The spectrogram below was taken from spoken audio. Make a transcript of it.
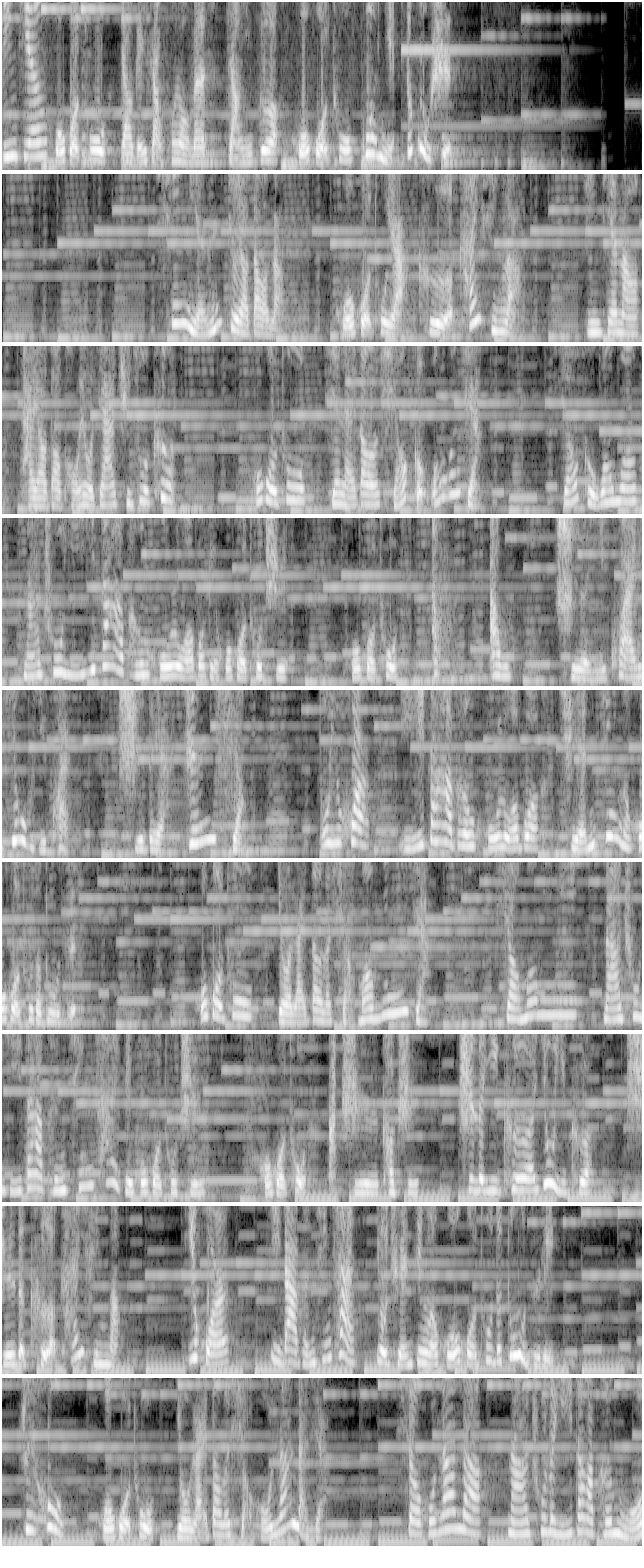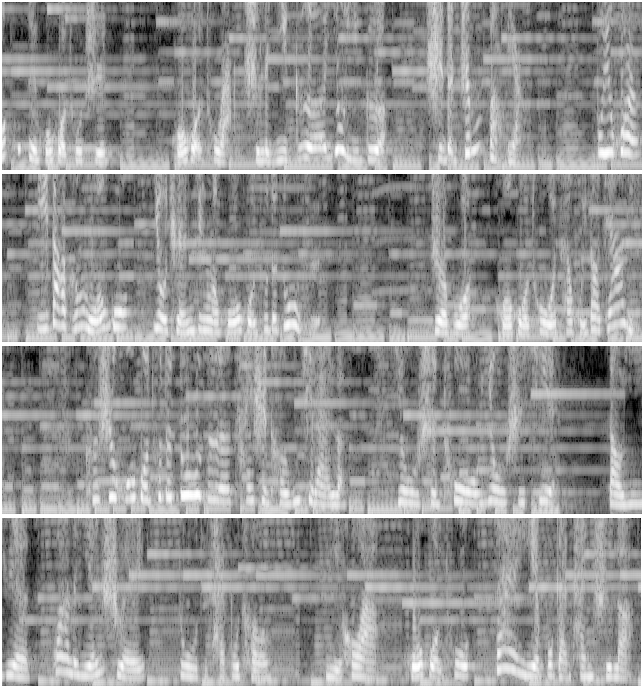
今天火火兔要给小朋友们讲一个火火兔过年的故事。新年就要到了，火火兔呀可开心了。今天呢，他要到朋友家去做客。火火兔先来到小狗汪汪家，小狗汪汪拿出一大盆胡萝卜给火火兔吃，火火兔。啊呜，吃了一块又一块，吃的呀真香。不一会儿，一大盆胡萝卜全进了火火兔的肚子。火火兔又来到了小猫咪咪家，小猫咪咪拿出一大盆青菜给火火兔吃，火火兔咔哧咔哧吃了一颗又一颗，吃的可开心了。一会儿。一大盆青菜又全进了火火兔的肚子里。最后，火火兔又来到了小猴拉拉家。小猴拉拉拿出了一大盆蘑菇给火火兔吃。火火兔啊，吃了一个又一个，吃的真饱呀。不一会儿，一大盆蘑菇又全进了火火兔的肚子。这不，火火兔才回到家里。可是火火兔的肚子开始疼起来了，又是吐又是泻，到医院挂了盐水，肚子才不疼。以后啊，火火兔再也不敢贪吃了。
